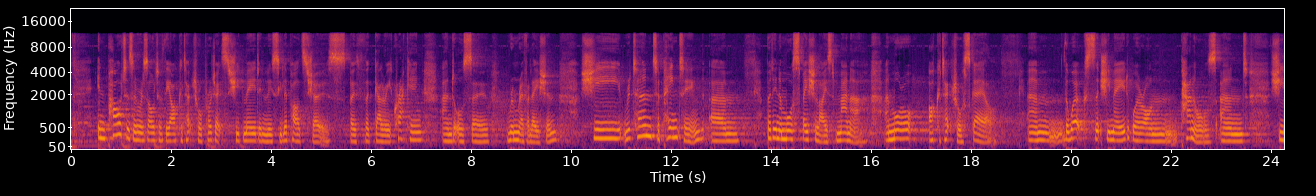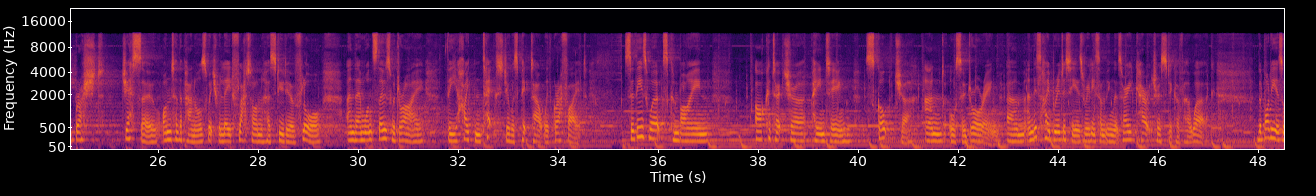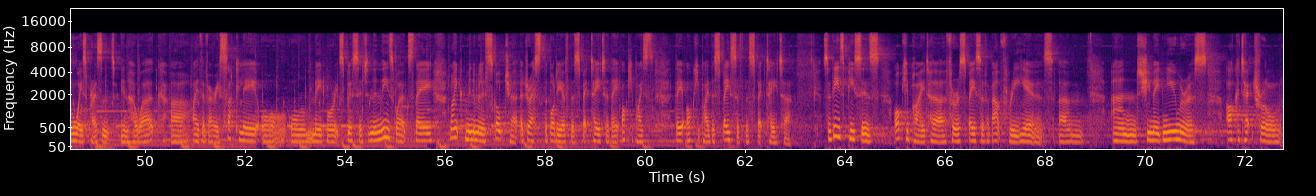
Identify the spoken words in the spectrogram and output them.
in part as a result of the architectural projects she'd made in Lucy Lippard's shows, both the Gallery Cracking and also Room Revelation. She returned to painting, um, but in a more spatialized manner and more architectural scale. Um, the works that she made were on panels and she brushed gesso onto the panels which were laid flat on her studio floor and then once those were dry the heightened texture was picked out with graphite. So these works combine architecture, painting, sculpture and also drawing um, and this hybridity is really something that's very characteristic of her work. The body is always present in her work, uh, either very subtly or, or made more explicit. And in these works, they, like minimalist sculpture, address the body of the spectator. They occupy, they occupy the space of the spectator. So these pieces occupied her for a space of about three years. Um, and she made numerous architectural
